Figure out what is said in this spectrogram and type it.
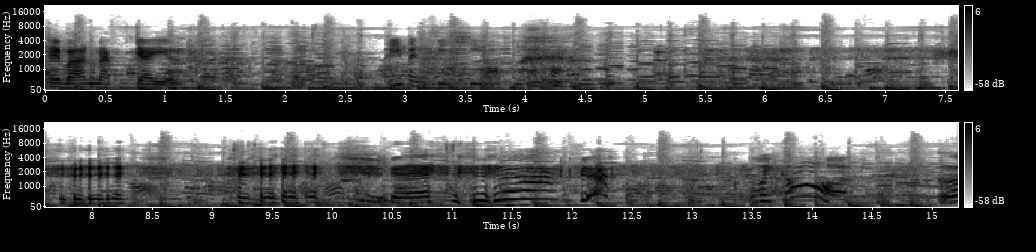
ให้บ้านหนักใจอะพี่เป็นสีเขียว โอ้ my god โอ้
